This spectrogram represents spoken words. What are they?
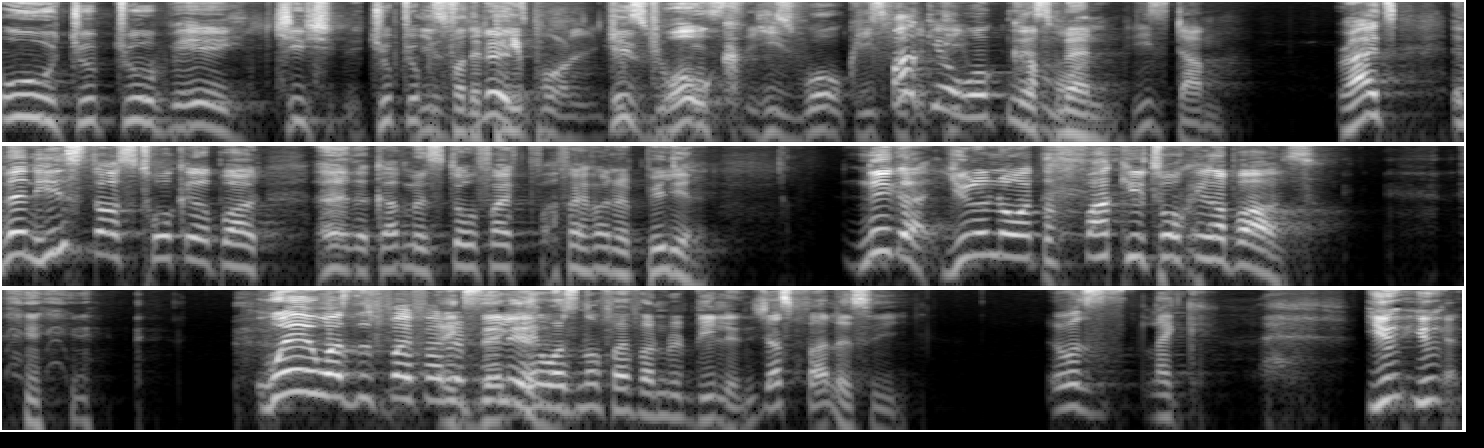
ooh, Jub Jub, hey, Jub Jub He's is for the lit. people. He's He's woke, He's, woke. He's Fuck your wokeness, Come on. man. He's dumb. right? And then he starts talking about uh, the government stole five, 500 billion. Nigga, you don't know what the fuck you're talking about. Where was this 500 Exactly. billion? There was no 500 billion. It's just fallacy. It was like, You you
